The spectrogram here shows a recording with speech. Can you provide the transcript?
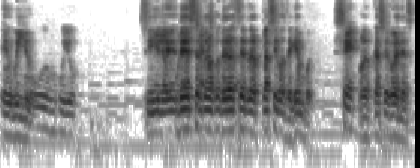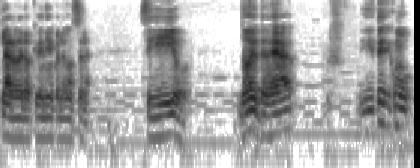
en Wii U. Uh, en Wii U. Sí, de- debe ser, de los, debe ser de los clásicos de Game Boy. Sí. O de los clásicos de NES, claro, de los que venían con la consola. Sí, o- no, en realidad. Y te, como,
